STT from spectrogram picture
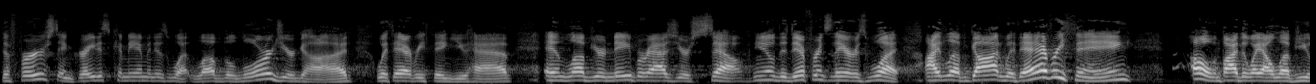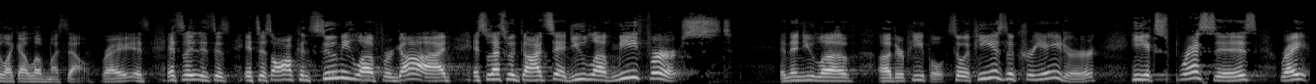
the first and greatest commandment is what? Love the Lord your God with everything you have and love your neighbor as yourself. You know, the difference there is what? I love God with everything. Oh, and by the way, I'll love you like I love myself, right? It's, it's, it's this, it's this all consuming love for God. And so that's what God said. You love me first and then you love other people. So if he is the creator, he expresses, right,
